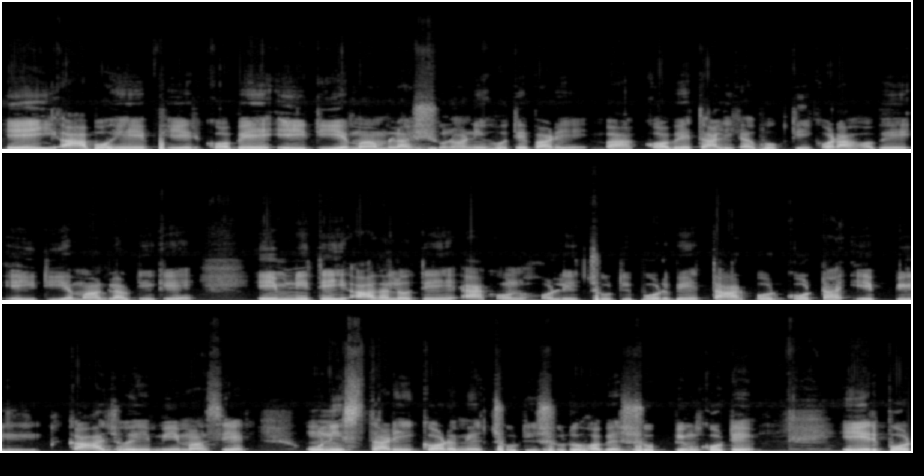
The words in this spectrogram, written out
এই আবহে ফের কবে এই ডিএ মামলার শুনানি হতে পারে বা কবে তালিকাভুক্তি করা হবে এই ডিএ মামলাটিকে? এমনিতেই আদালতে এখন হোলির ছুটি পড়বে, তারপর গোটা এপ্রিল কাজ হয়ে মে মাসের উনিশ তারিখ গরমের ছুটি শুরু হবে সুপ্রিম কোর্টে। এরপর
